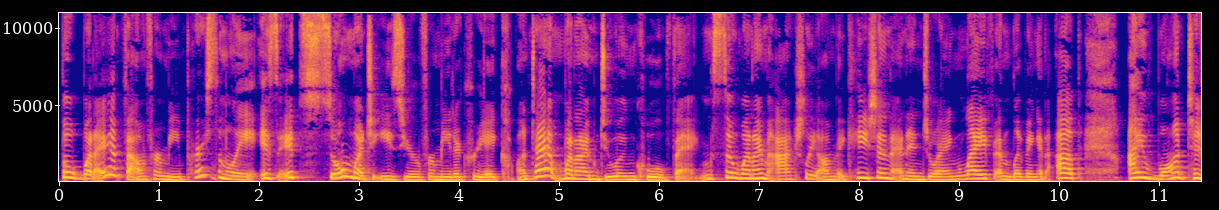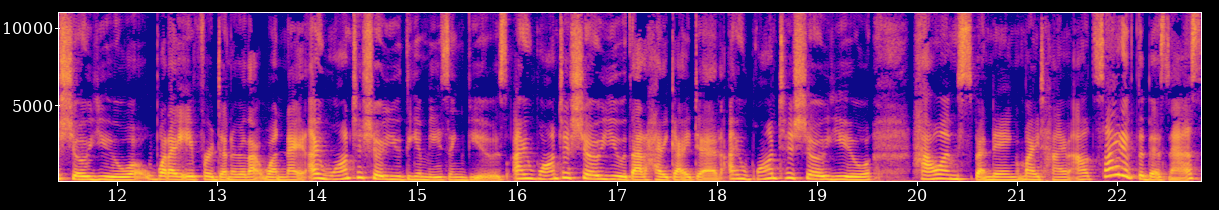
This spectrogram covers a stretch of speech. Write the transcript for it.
But what I have found for me personally is it's so much easier for me to create content when I'm doing cool things. So when I'm actually on vacation and enjoying life and living it up, I want to show you what I ate for dinner that one night. I want to show you the amazing views. I want to show you that hike I did. I want to show you how I'm spending my time outside of the business.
